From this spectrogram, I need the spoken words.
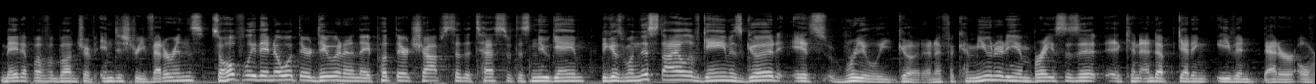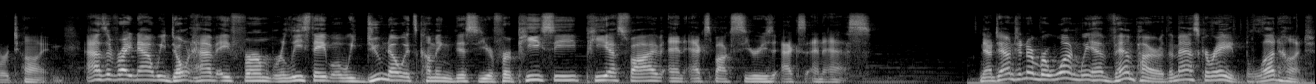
made up of a bunch of industry veterans. So hopefully they know what they're doing and they put their chops to the test with this new game. Because when this style of game is good, it's really good. And if a community embraces it, it can end up getting even better over time. As of right now, we don't have have a firm release date, but we do know it's coming this year for PC, PS5, and Xbox Series X and S. Now down to number one, we have Vampire the Masquerade Blood Hunt.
